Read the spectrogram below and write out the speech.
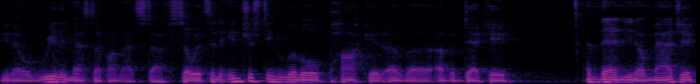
you know really messed up on that stuff. So it's an interesting little pocket of a, of a decade. And then, you know, Magic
